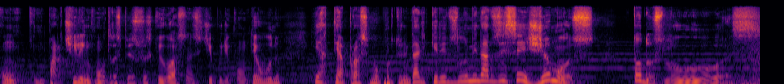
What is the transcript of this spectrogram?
compartilhem com outras pessoas que gostam desse tipo de conteúdo. E até a próxima oportunidade, queridos iluminados, e sejamos todos luz.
